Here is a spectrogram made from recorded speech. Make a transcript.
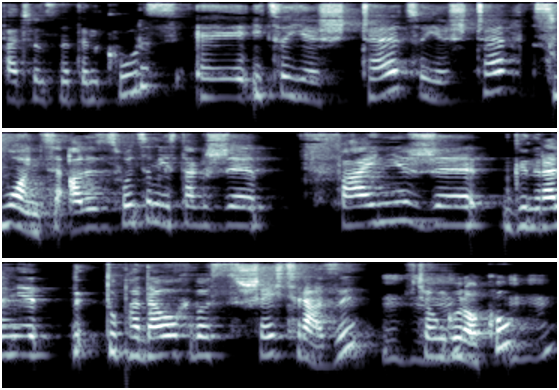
patrząc na ten kurs. E, I co jeszcze? Co jeszcze? Słońce, ale ze słońcem jest tak, że fajnie, że generalnie tu padało chyba sześć razy w mhm. ciągu roku mhm.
